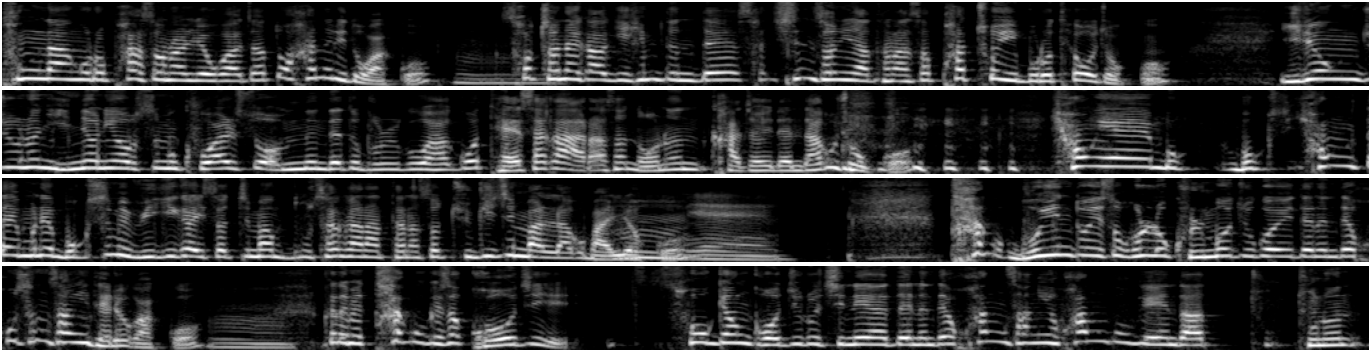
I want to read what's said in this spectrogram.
풍랑으로 파손하려고 하자 또 하늘이 도왔고 서천에 가기 힘든데 사- 신선이 나타나서 파초 입으로 태워줬고 일용주는 인연이 없으면 구할 수 없는데도 불구하고 대사가 알아서 너는 가져야 된다고 줬고 형의 목, 목, 형 때문에 목숨의 위기가 있었지만 무사가 나타나서 죽이지 말라고 말렸고 음, 예. 타국 무인도에서 홀로 굶어 죽어야 되는데 호승상이 데려갔고 음. 그다음에 타국에서 거지 소경 거지로 지내야 되는데 황상이 황국에다 두- 두는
